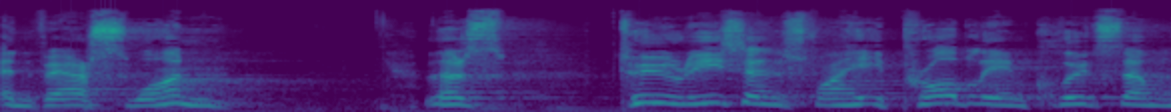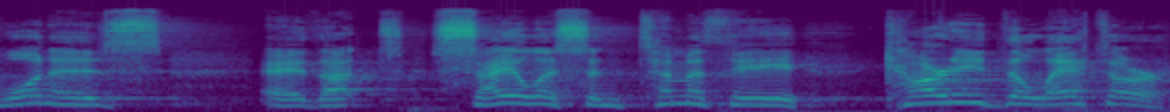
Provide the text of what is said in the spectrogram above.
in verse 1? There's two reasons why he probably includes them. One is uh, that Silas and Timothy carried the letter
